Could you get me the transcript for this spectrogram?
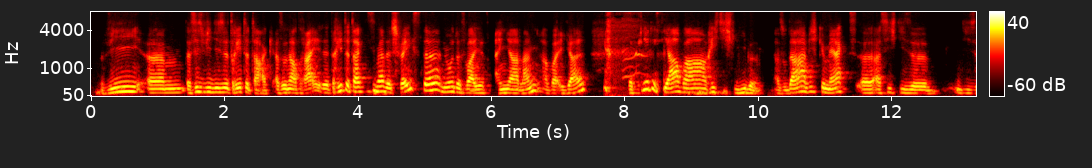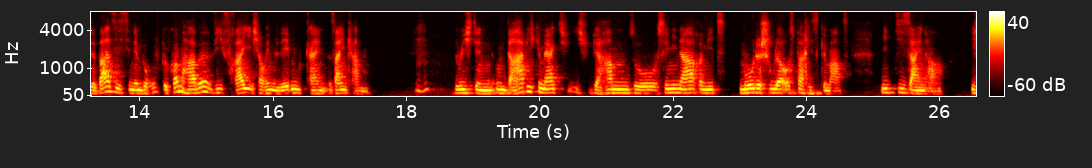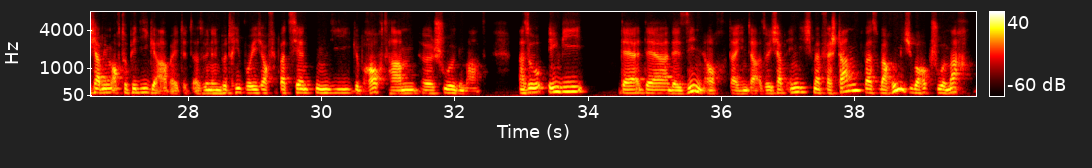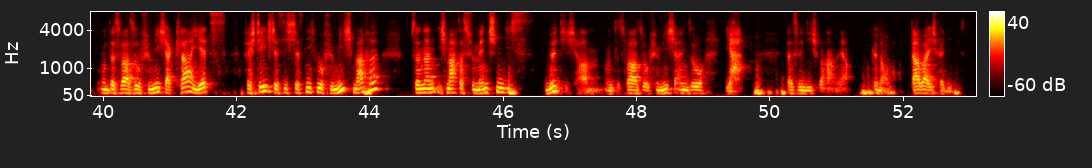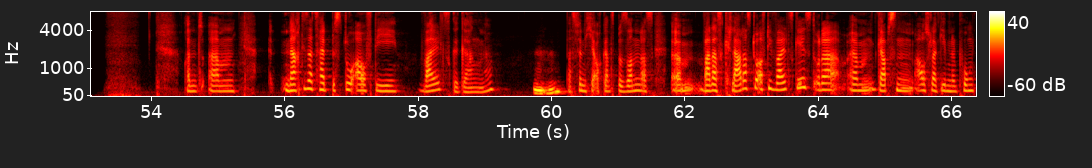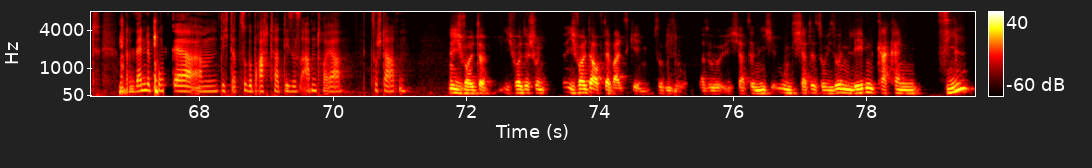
wie, ähm, das ist wie dieser dritte Tag. Also nach drei, der dritte Tag ist immer der schwächste, nur das war jetzt ein Jahr lang, aber egal. Der vierte Jahr war richtig Liebe. Also da habe ich gemerkt, äh, als ich diese, diese Basis in dem Beruf bekommen habe, wie frei ich auch im Leben kein, sein kann. Mhm. Durch den, und da habe ich gemerkt, ich, wir haben so Seminare mit Modeschule aus Paris gemacht, mit Designer, ich habe im Orthopädie gearbeitet, also in einem Betrieb, wo ich auch für Patienten, die gebraucht haben, äh, Schuhe gemacht. Also irgendwie der, der, der Sinn auch dahinter. Also ich habe endlich mal verstanden, was, warum ich überhaupt Schuhe mache. Und das war so für mich, ja klar, jetzt verstehe ich, dass ich das nicht nur für mich mache, sondern ich mache das für Menschen, die es nötig haben. Und das war so für mich ein so, ja, das will ich wahren, ja, genau. Da war ich verliebt. Und ähm, nach dieser Zeit bist du auf die Walz gegangen, ne? Mhm. Das finde ich ja auch ganz besonders. Ähm, war das klar, dass du auf die Walz gehst oder ähm, gab es einen ausschlaggebenden Punkt oder einen Wendepunkt, der ähm, dich dazu gebracht hat, dieses Abenteuer zu starten? Ich wollte, ich wollte schon, ich wollte auf der Walz gehen, sowieso. Also ich hatte nicht, und ich hatte sowieso im Leben gar kein Ziel.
